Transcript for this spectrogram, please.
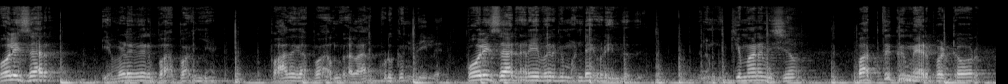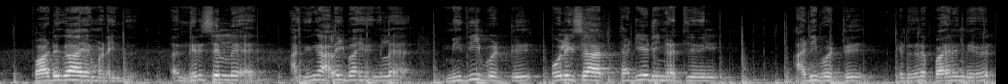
போலீஸார் எவ்வளோ பேர் பார்ப்பாங்க பாதுகாப்பாக அவங்களால கொடுக்க முடியல. போலீஸார் நிறைய பேருக்கு மண்டை உடைந்தது. இதில் முக்கியமான விஷயம் பத்துக்கும் மேற்பட்டோர் படுகாயமடைந்து அது நெரிசலில் அங்கங்கே அலைபாயங்களில் மிதிப்பட்டு போலீஸார் தடியடி நடத்தியதில் அடிபட்டு கிட்டத்தட்ட பதினைந்து பேர்.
